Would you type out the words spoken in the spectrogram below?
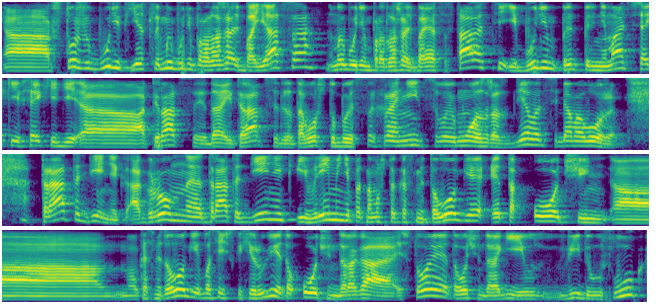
А, что же будет, если мы будем продолжать бояться, мы будем продолжать бояться старости и будем предпринимать всякие-всякие а, операции, да, итерации для того, чтобы сохранить свой возраст, сделать себя моложе. Трата денег, огромная трата денег и времени, потому что косметология это очень, а, косметология и пластическая хирургия это очень дорогая история, это очень очень дорогие виды услуг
